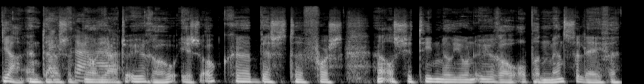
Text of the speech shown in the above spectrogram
Ja, en 1000 extra- miljard euro is ook eh, best eh, fors. Als je 10 miljoen euro op een mensenleven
